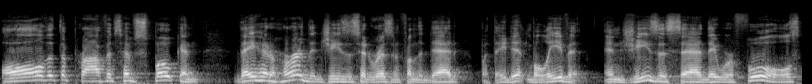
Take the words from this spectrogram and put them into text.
all that the prophets have spoken. They had heard that Jesus had risen from the dead, but they didn't believe it. And Jesus said they were fools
